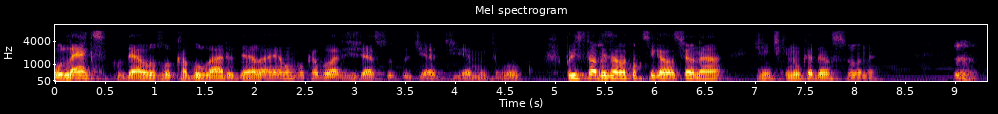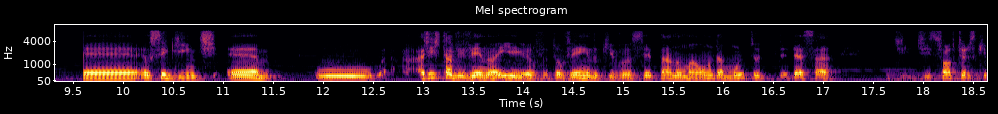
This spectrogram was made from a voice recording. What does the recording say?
O léxico dela, o vocabulário dela é um vocabulário de gestos do dia a dia, é muito louco. Por isso, talvez ela consiga relacionar gente que nunca dançou, né? É, é o seguinte, é, o, a gente está vivendo aí, eu estou vendo que você está numa onda muito dessa de, de, softwares que,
